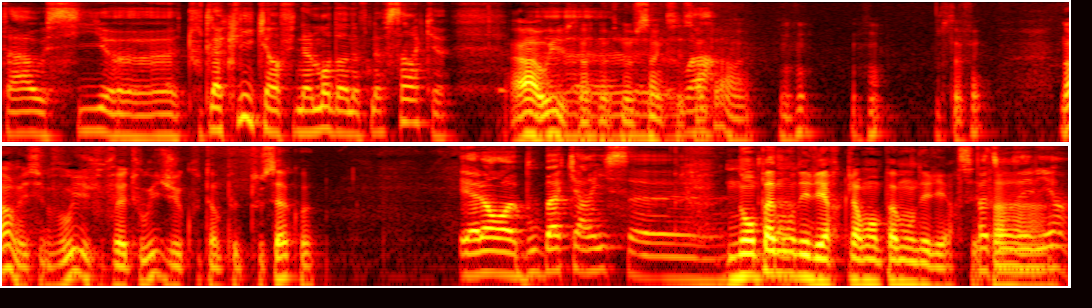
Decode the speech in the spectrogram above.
t'as aussi euh, toute la clique, hein, finalement, dans 995. Ah oui, Euh, 5995, c'est voilà. sympa, ouais. Mhm, mhm, tout à fait. Non, mais c'est- oui, vous faites oui, j'écoute un peu de tout ça, quoi. Et alors, euh, Booba Caris Non, pas mon délire, clairement pas mon délire. C'est Pas pas, ton délire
